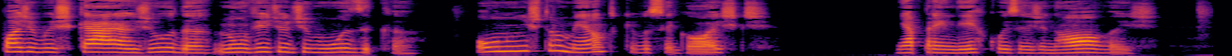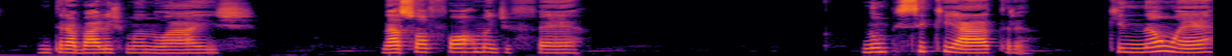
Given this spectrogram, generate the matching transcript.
Pode buscar ajuda num vídeo de música ou num instrumento que você goste, em aprender coisas novas, em trabalhos manuais na sua forma de fé, num psiquiatra, que não é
